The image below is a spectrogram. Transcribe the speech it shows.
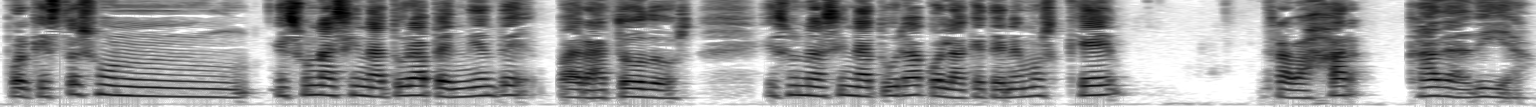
porque esto es, un, es una asignatura pendiente para todos. Es una asignatura con la que tenemos que trabajar cada día,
